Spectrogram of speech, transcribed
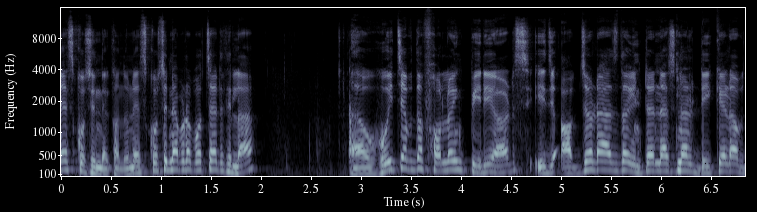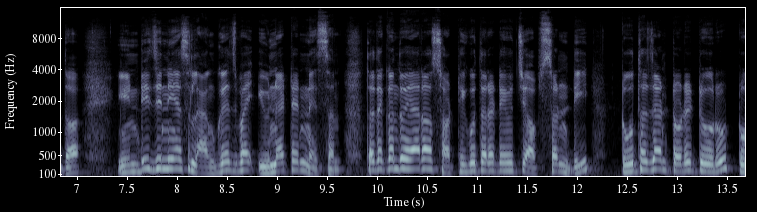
ନେକ୍ସଟ କୋଶ୍ଚିନ୍ ଦେଖନ୍ତୁ ନେକ୍ସଟ କୋଶ୍ଚିନ୍ ଆପଣ ପଚାରିଥିଲା which of the following periods is observed as the international decade of the indigenous language by united nation ତ ଦେଖନ୍ତୁ ଏହାର ସଠିକ ଉତ୍ତରଟି ହେଉଛି option D two thousand twenty ଟୁରୁ ଟୁ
